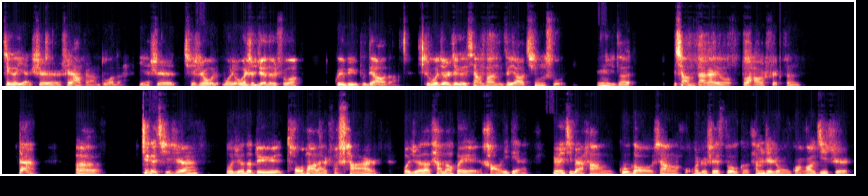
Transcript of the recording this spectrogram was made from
这个也是非常非常多的，也是其实我我我是觉得说规避不掉的，只不过就是这个项目方你自己要清楚你的项目大概有多少水分，但呃这个其实我觉得对于投放来说反而我觉得他们会好一点，因为基本上 Google 像或者 Facebook 他们这种广告机制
